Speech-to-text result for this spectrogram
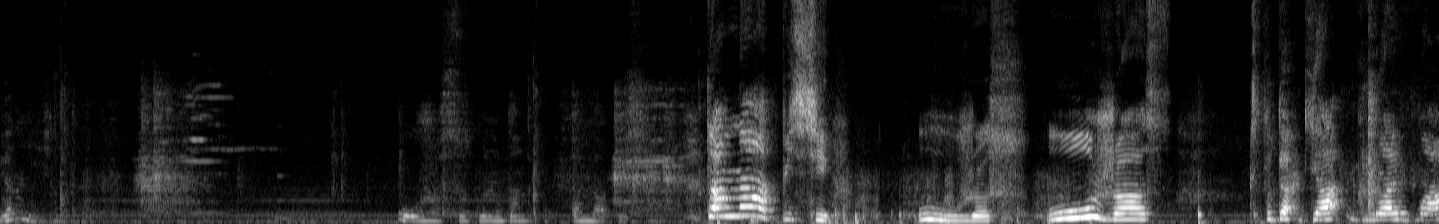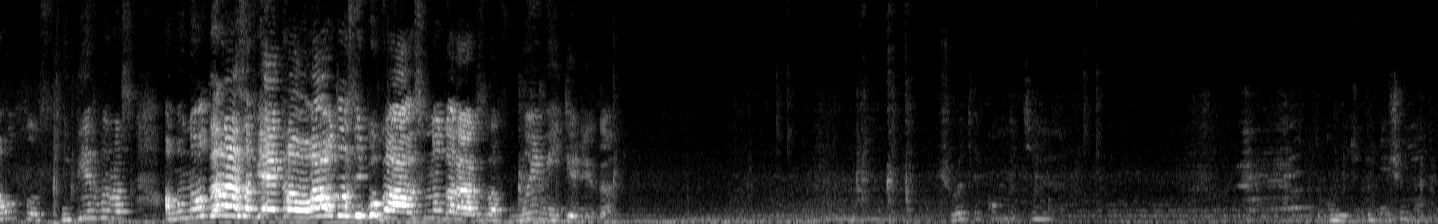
Я надеюсь, нет. Ужас, тут м, там, там надписи. Там надписи! Ужас, ужас. Господа, я играю в Outlast не первый раз, а много разов я играла в Outlast и пугалась. Много разов. Вы видели, да? Что в этой комнате? В этой комнате тут ничего нет.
